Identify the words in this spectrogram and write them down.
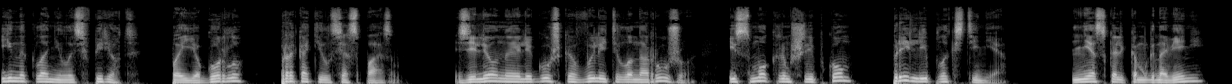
и наклонилась вперед. По ее горлу прокатился спазм. Зеленая лягушка вылетела наружу и с мокрым шлепком прилипла к стене. Несколько мгновений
